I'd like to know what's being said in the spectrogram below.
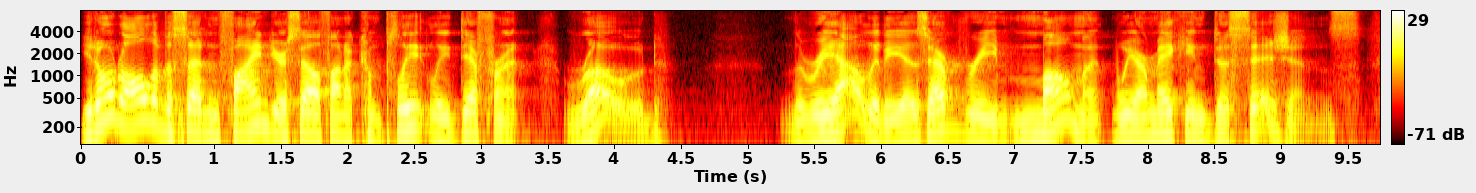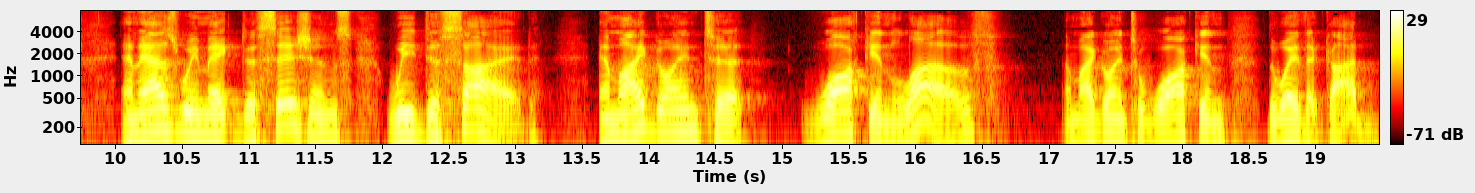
You don't all of a sudden find yourself on a completely different road. The reality is, every moment we are making decisions. And as we make decisions, we decide Am I going to walk in love? Am I going to walk in the way that God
